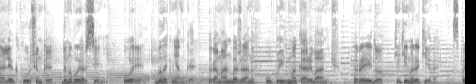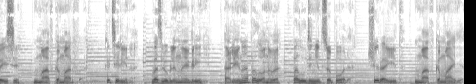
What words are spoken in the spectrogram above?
Олег Курченко, домовой Арсений. Ори, болотнянка. Роман Бажанов, упырь Макар Иваныч. Рейдо, Кикимора Кира. Спейси, Мавка Марфа. Катерина, возлюбленная Грини. Алина Аполлонова, полуденница Поля. Чароид, Мавка Майя.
